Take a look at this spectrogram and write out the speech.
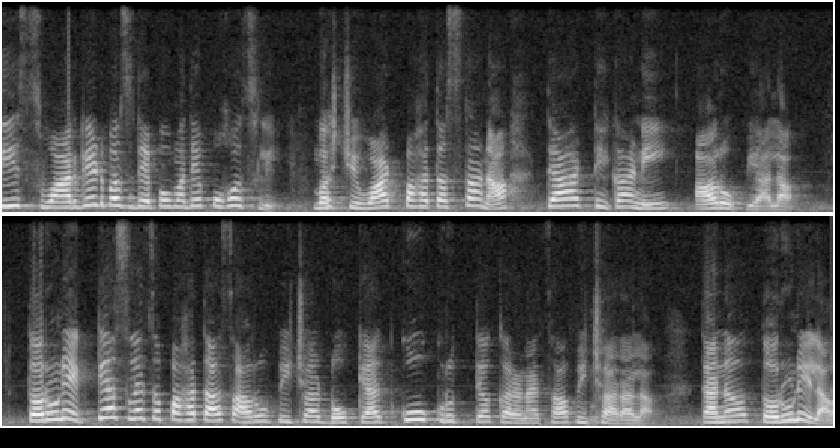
ती स्वारगेट बस डेपोमध्ये पोहोचली. बसची वाट पाहत असताना त्या ठिकाणी आरोपी आला. तरुण एकटी असल्याचं पाहताच आरोपीच्या डोक्यात कुकृत्य करण्याचा विचार आला. त्यानं तरुणीला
